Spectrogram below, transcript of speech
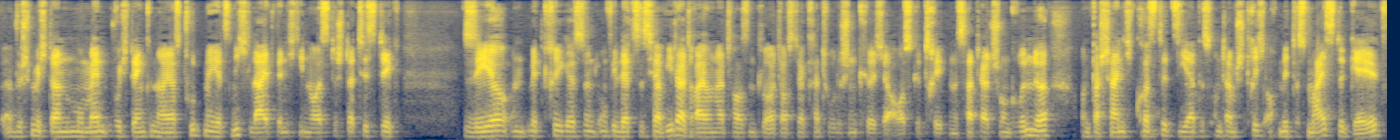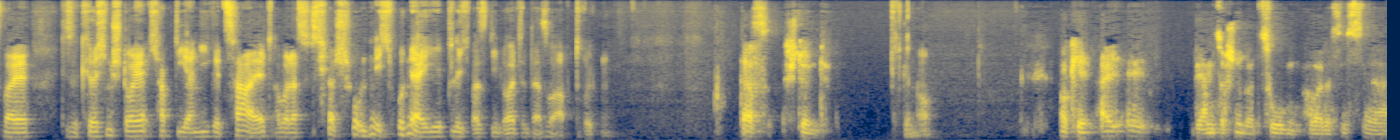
erwische mich dann einen Moment, wo ich denke, naja, es tut mir jetzt nicht leid, wenn ich die neueste Statistik sehe und mitkriege, es sind irgendwie letztes Jahr wieder 300.000 Leute aus der katholischen Kirche ausgetreten. Das hat halt schon Gründe und wahrscheinlich kostet sie ja das unterm Strich auch mit das meiste Geld, weil diese Kirchensteuer, ich habe die ja nie gezahlt, aber das ist ja schon nicht unerheblich, was die Leute da so abdrücken. Das stimmt. Genau. Okay, wir haben es ja schon überzogen, aber das ist, äh,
